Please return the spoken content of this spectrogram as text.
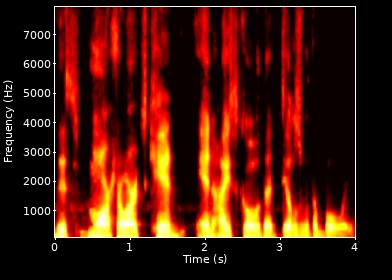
this martial arts kid in high school that deals with a bully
